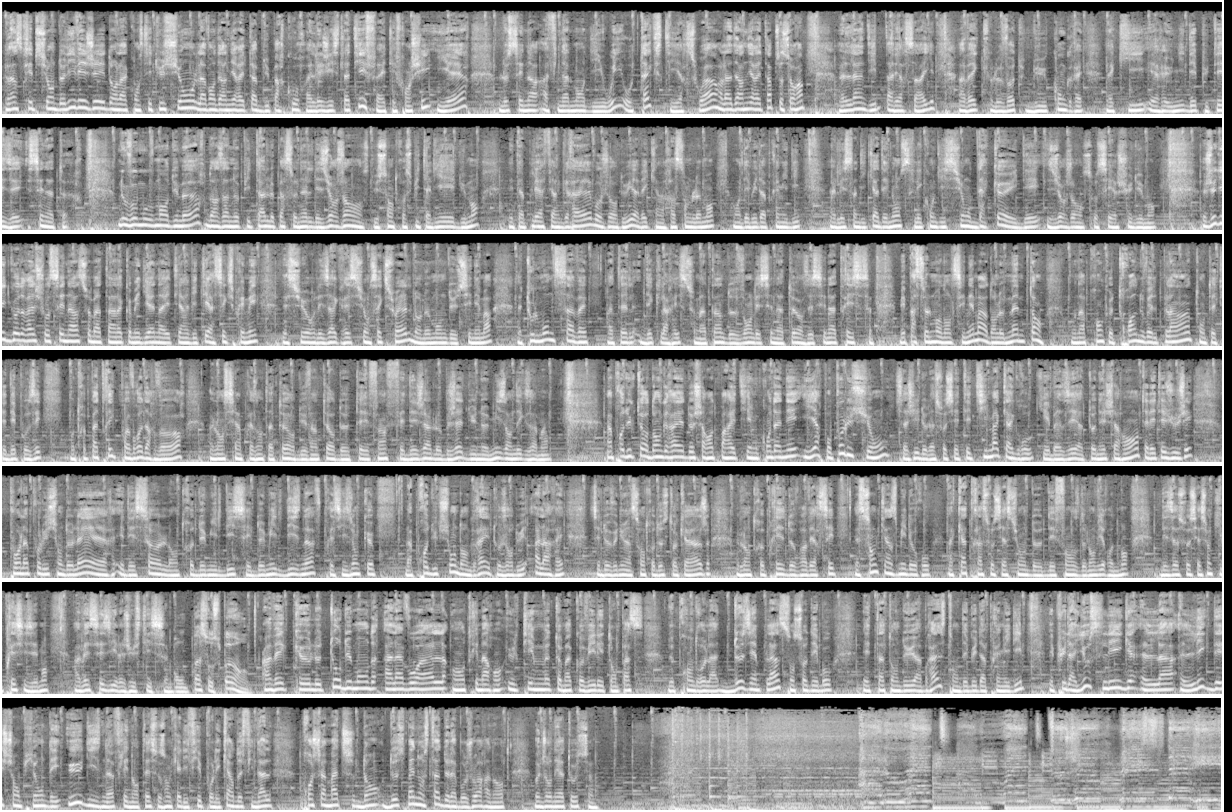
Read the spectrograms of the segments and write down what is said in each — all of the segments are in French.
L'inscription de l'IVG dans la Constitution, l'avant-dernière étape du parcours législatif a été franchie hier. Le Sénat a finalement dit oui au texte hier soir. La dernière étape, ce sera lundi à Versailles avec le vote du Congrès qui réunit députés et sénateurs. Nouveau mouvement d'humeur dans un hôpital. Le personnel des urgences du centre hospitalier du Mans est appelé à faire grève aujourd'hui avec un rassemblement en début d'après-midi. Les syndicats dénoncent les conditions d'accueil des urgences au CHU du Mans. Judith Godrèche au Sénat ce matin, la comédienne a été invitée à s'exprimer sur les agressions sexuelles dans le monde du cinéma. Tout le monde savait, a-t-elle déclaré ce matin devant les sénateurs et sénatrices. Mais pas seulement dans le cinéma, dans le même temps, on apprend que trois nouvelles plaintes ont été déposées contre Patrick Poivre d'Arvor. L'ancien présentateur du 20h de TF1 fait déjà l'objet d'une mise en examen. Un producteur d'engrais de Charente-Maritime condamné hier pour pollution. Il s'agit de la société Timac Agro qui est basée à Tonnet-Charente. Elle était jugée pour la pollution de l'air et des sols entre 2010 et 2019. Précisons que la production d'engrais est aujourd'hui à l'arrêt. C'est devenu un centre de stockage. L'entreprise devra verser 115 000 euros à quatre associations de défense de l'environnement, des associations qui précisément avaient saisi la justice. On passe au sport. Avec le Tour du monde à la voile en trimaran ultime, Thomas Coville est en passe de prendre la deuxième place. Son Sodebo est attendu à Brest en début d'après-midi. Et puis la Youth La Ligue des champions des U19. Les Nantais se sont qualifiés pour les quarts de finale. Prochain match dans deux semaines au stade de la Beaujoire à Nantes. Bonne journée à tous.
